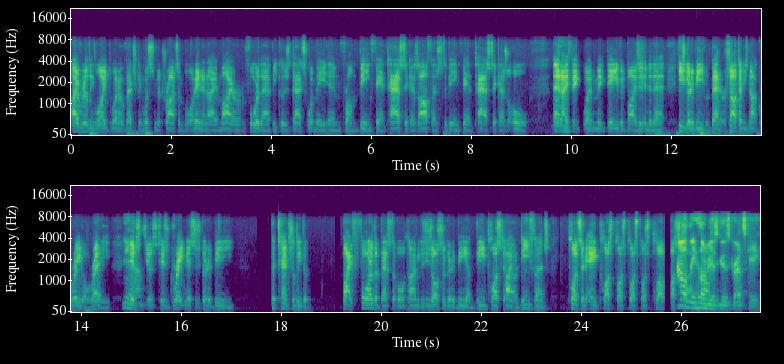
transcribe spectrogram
I really liked when Ovechkin listened to Trotz and bought in, and I admire him for that because that's what made him from being fantastic as offense to being fantastic as a whole. And I think when McDavid buys into that, he's going to be even better. It's not that he's not great already. yeah. It's just his greatness is going to be potentially the by far the best of all time because he's also going to be a B plus guy on defense, plus an A plus plus plus plus plus. I don't think he'll be as good as Gretzky.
